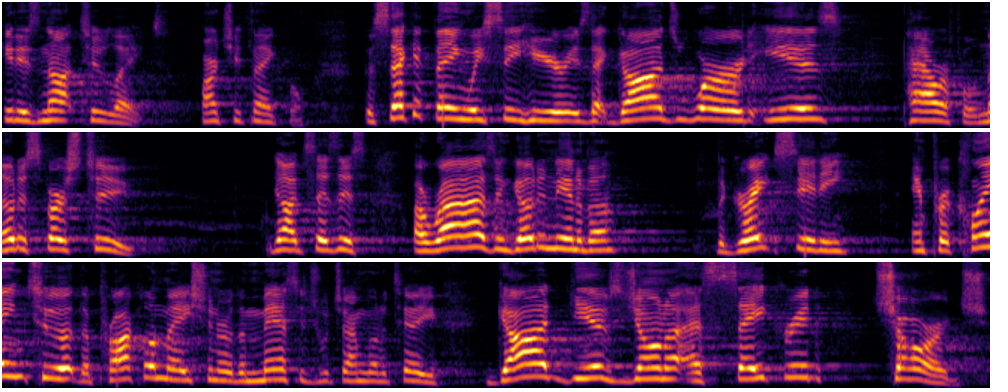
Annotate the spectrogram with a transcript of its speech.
It is not too late. Aren't you thankful? The second thing we see here is that God's word is powerful. Notice verse 2. God says this Arise and go to Nineveh, the great city, and proclaim to it the proclamation or the message which I'm going to tell you. God gives Jonah a sacred charge.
